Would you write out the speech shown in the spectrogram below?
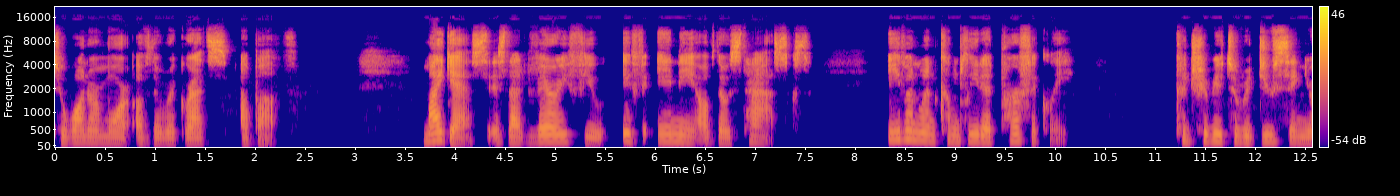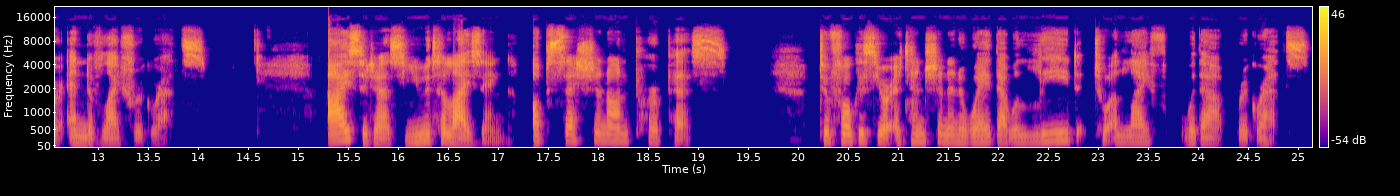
to one or more of the regrets above? My guess is that very few, if any, of those tasks, even when completed perfectly, contribute to reducing your end of life regrets. I suggest utilizing obsession on purpose to focus your attention in a way that will lead to a life without regrets.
